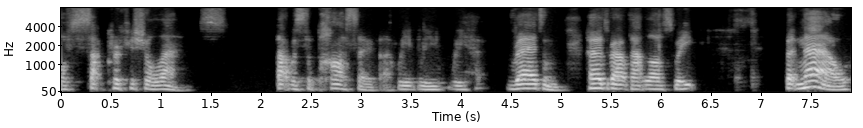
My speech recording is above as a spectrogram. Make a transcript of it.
of sacrificial lambs. That was the Passover. We, we, we read and heard about that last week. But now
